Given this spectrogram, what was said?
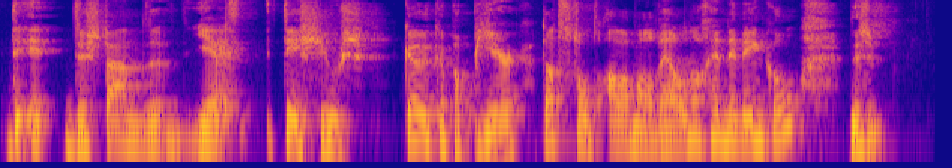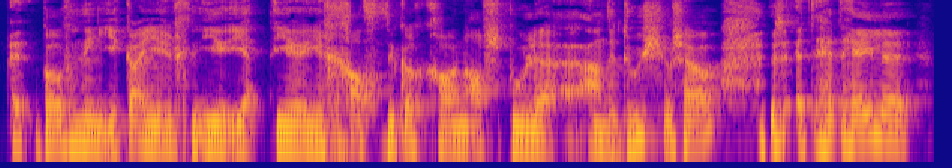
De, er staan, de, je hebt tissues, keukenpapier. Dat stond allemaal wel nog in de winkel. Dus bovendien, je kan je, je, je, je gat natuurlijk ook gewoon afspoelen aan de douche of zo. Dus het, het hele,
